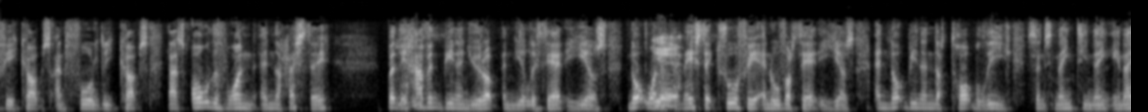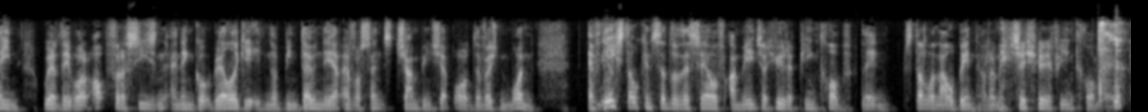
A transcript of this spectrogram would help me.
FA Cups and four League Cups. That's all they've won in their history. But they Mhm. haven't been in Europe in nearly 30 years, not won Yeah. a domestic trophy in over 30 years, and not been in their top league since 1999, where they were up for a season and then got relegated and have been down there ever since Championship or Division 1. If they still consider themselves a major European club, then Stirling Albion are a major European club.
